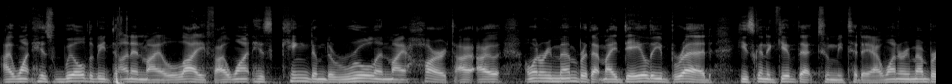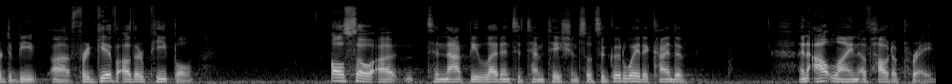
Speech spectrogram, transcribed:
I want His will to be done in my life. I want His kingdom to rule in my heart. I, I, I want to remember that my daily bread, He's going to give that to me today. I want to remember to be uh, forgive other people. Also, uh, to not be led into temptation. So it's a good way to kind of an outline of how to pray.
